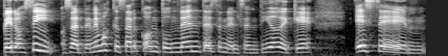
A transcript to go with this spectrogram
pero sí, o sea, tenemos que ser contundentes en el sentido de que ese,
